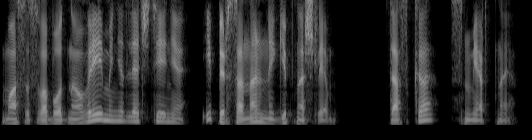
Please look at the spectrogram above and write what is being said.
масса свободного времени для чтения и персональный гипношлем. Тоска смертная.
